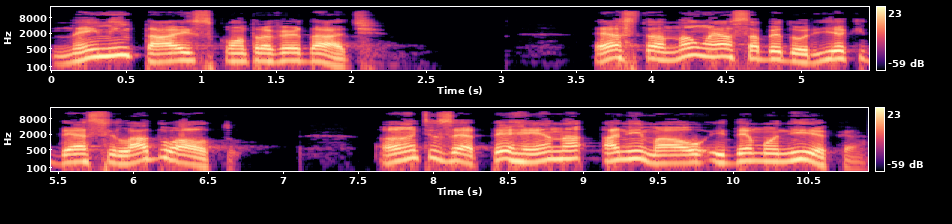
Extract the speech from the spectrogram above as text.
nem mintais contra a verdade. Esta não é a sabedoria que desce lá do alto, antes é terrena, animal e demoníaca.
